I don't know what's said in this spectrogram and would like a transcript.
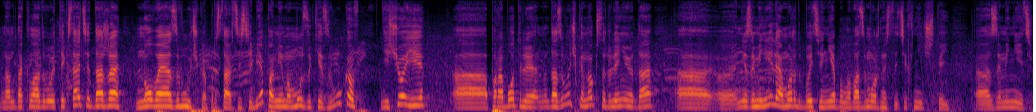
Нам докладывают. И, кстати, даже новая озвучка. Представьте себе, помимо музыки звуков, еще и а, поработали над озвучкой, но, к сожалению, да, а, а, не заменили, а может быть и не было возможности технической а, заменить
